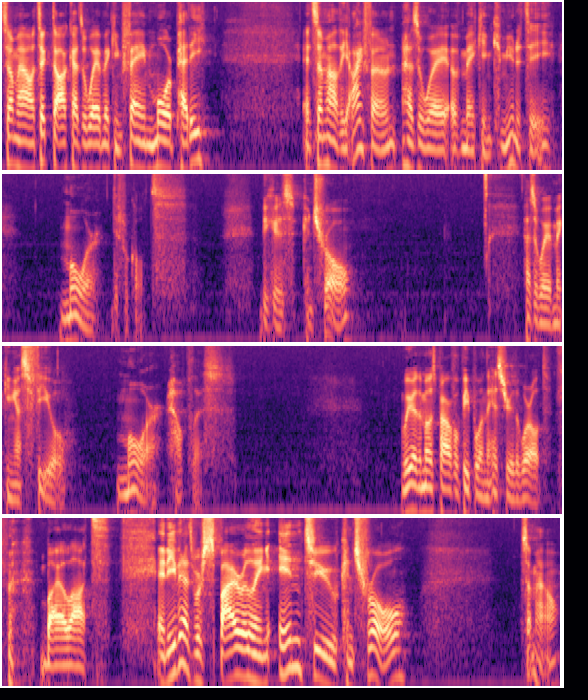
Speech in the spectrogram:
Somehow, TikTok has a way of making fame more petty. And somehow, the iPhone has a way of making community more difficult. Because control has a way of making us feel more helpless. We are the most powerful people in the history of the world by a lot. And even as we're spiraling into control, somehow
